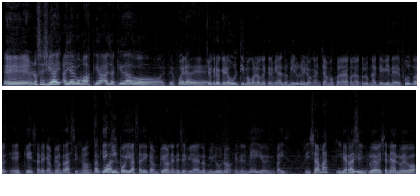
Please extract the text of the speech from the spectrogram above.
Eh, no sé si hay, hay, algo más que haya quedado este, fuera de... Yo creo que lo último con lo que termina el 2001 y lo enganchamos con ahora con la columna que viene del fútbol es que sale campeón Racing, ¿no? ¿Qué equipo iba a salir campeón en ese final del 2001 en el medio de un país en llamas? Que Racing incluye Avellaneda luego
